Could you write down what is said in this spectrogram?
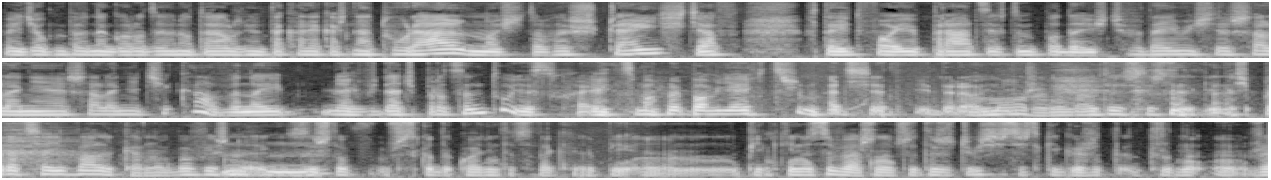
powiedziałbym pewnego rodzaju, no to ja rozumiem, taka jakaś naturalność, trochę szczęścia w, w tej twojej pracy, w tym podejściu, wydaje mi się szalenie, szalenie ciekawe. No i jak widać procentuje, słuchaj, więc może powinieneś trzymać się tej No drogi. może, no ale to jest też jakaś praca i walka, no bo wiesz, no, Mhm. zresztą wszystko dokładnie to, co tak pie, em, pięknie nazywasz, znaczy to rzeczywiście jest coś takiego, że trudno, że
